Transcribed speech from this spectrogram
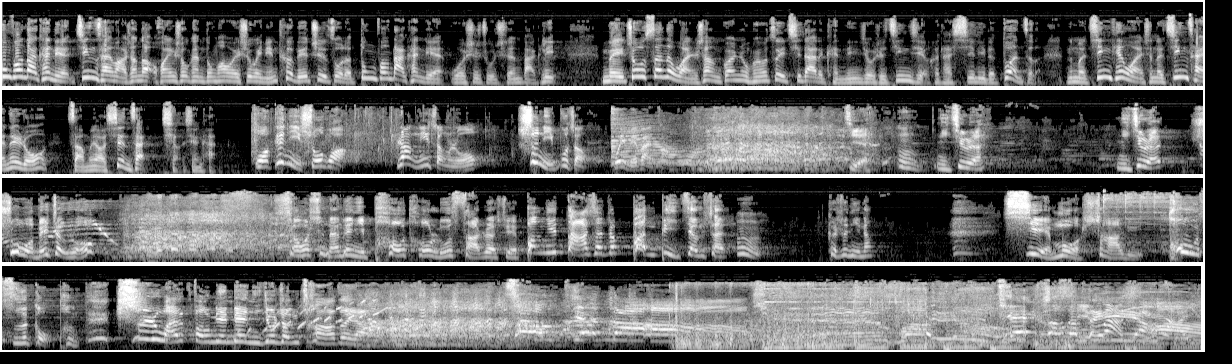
东方大看点，精彩马上到，欢迎收看东方卫视为您特别制作的《东方大看点》，我是主持人百克力。每周三的晚上，观众朋友最期待的肯定就是金姐和她犀利的段子了。那么今天晚上的精彩内容，咱们要现在抢先看。我跟你说过，让你整容，是你不整，我也没办法。姐，嗯，你竟然，你竟然说我没整容？想我沈南为你抛头颅洒热血，帮你打下这半壁江山。嗯，可是你呢？卸磨杀驴，兔死狗烹，吃完方便面你就扔叉子呀！苍天呐！天上的雷呀！哎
